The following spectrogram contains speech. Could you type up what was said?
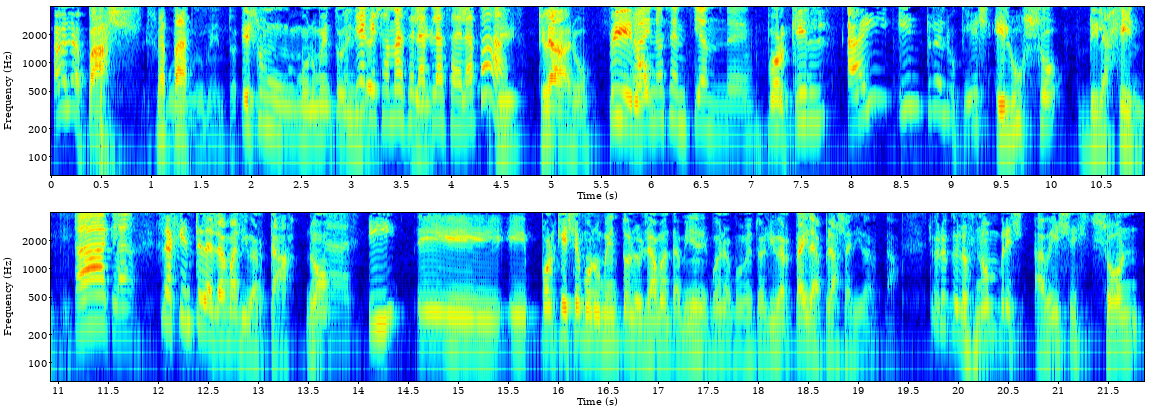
A la paz. Es La un Paz. monumento. Es un monumento Tendría de- que llamarse la Plaza de la Paz. claro, pero Ay, no se entiende. porque el- ahí entra lo que es el uso de la gente. Ah, claro. La gente la llama libertad, ¿no? Claro. Y eh, eh, porque ese monumento lo llaman también, bueno, el monumento de libertad y la Plaza de Libertad. Yo creo que los nombres a veces son,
